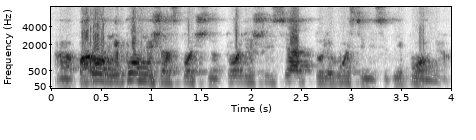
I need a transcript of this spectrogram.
А, паром не помню сейчас точно, то ли 60, то ли 80, не помню.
